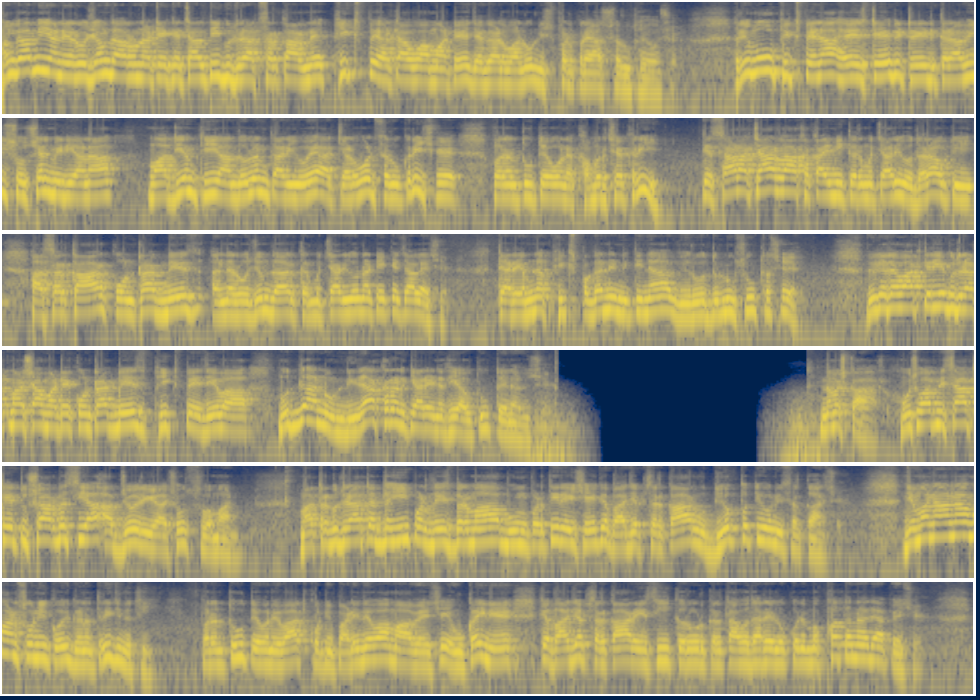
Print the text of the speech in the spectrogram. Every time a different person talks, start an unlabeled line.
હંગામી અને રોજમદારોના ટેકે ચાલતી ગુજરાત સરકારને ફિક્સ પે હટાવવા માટે જગાડવાનો નિષ્ફળ પ્રયાસ શરૂ થયો છે. રિમૂવ ફિક્સ પેના હેશટેગ ટ્રેન્ડ કરાવી સોશિયલ મીડિયાના માધ્યમથી આંદોલનકારીઓએ આ ચળવળ શરૂ કરી છે, પરંતુ તેઓને ખબર છે ખરી કે સાડા ચાર લાખ કાયમી કર્મચારીઓ ધરાવતી આ સરકાર કોન્ટ્રાક્ટ બેઝ અને રોજમદાર કર્મચારીઓના ટેકે ચાલે છે. ત્યારે એમના ફિક્સ પગારની નીતિના વિરોધનું શું થશે? વિગતે વાત કરીએ ગુજરાતમાં શા માટે કોન્ટ્રાક્ટ બેઝ ફિક્સ પે જેવા મુદ્દાનું નિરાકરણ ક્યારેય નથી આવતું તેના વિશે. નમસ્કાર, હું છું આપની સાથે તુષાર બસિયા, આપ જોઈ રહ્યા છો સ્વમાન. માત્ર ગુજરાત જ નહીં, પણ દેશભરમાં બૂમ પડતી રહી છે કે ભાજપ સરકાર ઉદ્યોગપતિઓની સરકાર છે, જેમાં નાના માણસોની કોઈ ગણતરી જ નથી. પરંતુ તેઓની વાત ખોટી પાડી દેવામાં આવે છે એવું કહીને કે ભાજપ સરકાર એંસી કરોડ કરતાં વધારે લોકોને મફત અનાજ આપે છે.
